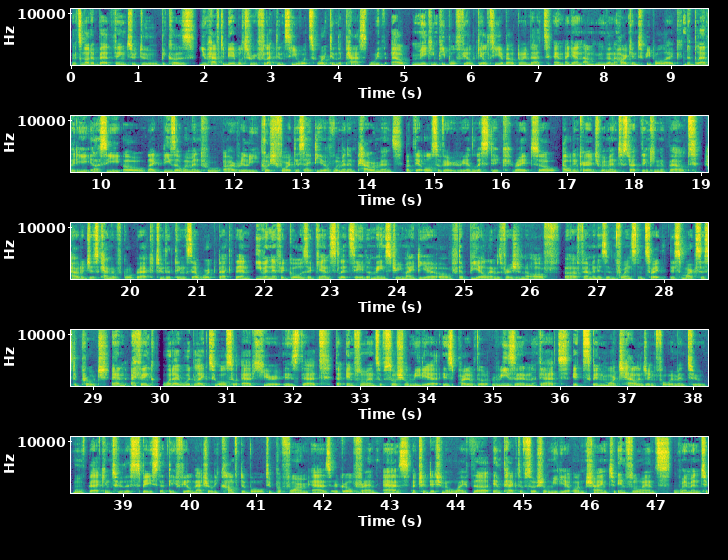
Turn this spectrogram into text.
it's not a bad thing to do because you have to be able to reflect and see what's worked in the past without making people feel guilty about doing that. And again, I'm going to hearken to people like the Blavity uh, CEO. Like these are women who are really push forward this idea of women empowerment, but they're also very realistic, right? So I would encourage women to start thinking about how to just kind of go back to the things that worked back then, even if it goes against, let's say, the mainstream idea of the BLM's version of uh, feminism, for instance, right? This Marxist approach. And I think think what I would like to also add here is that the influence of social media is part of the reason that it's been more challenging for women to move back into the space that they feel naturally comfortable to perform as a girlfriend, as a traditional wife. The impact of social media on trying to influence women to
